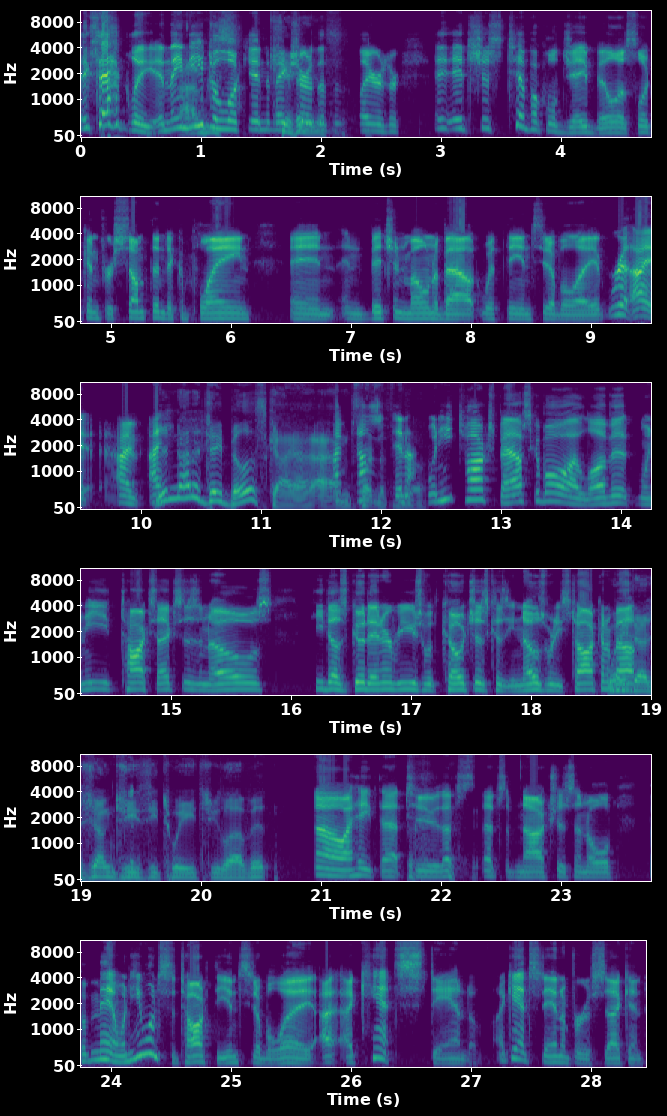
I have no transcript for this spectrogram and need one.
Exactly. And they need to look in to make sure that the players are it's just typical Jay Bilas looking for something to complain and and bitch and moan about with the NCAA. I I I you're not a Jay Bilas guy. I, I'm, I'm starting to and feel. when he talks basketball, I love it. When he talks X's and O's, he does good interviews with coaches because he knows what he's talking when about. he does young Jeezy tweets, you love it. No, I hate that too. That's that's obnoxious and old. But man, when he wants to talk the NCAA, I, I can't stand him. I can't stand him for a second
